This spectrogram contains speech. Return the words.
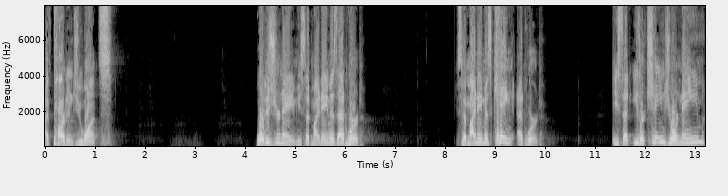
I've pardoned you once. What is your name? He said, My name is Edward. He said, My name is King Edward. He said, Either change your name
